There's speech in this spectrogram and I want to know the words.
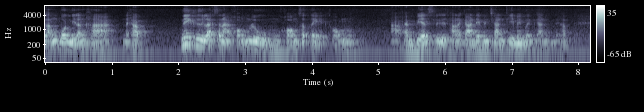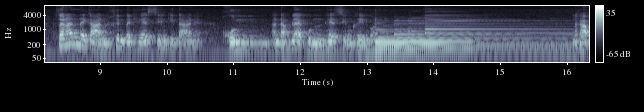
หลังบนมีหลังคานะครับ นี่คือลักษณะของรูมของสเตทของแอมเบียนซ์หรือสถานการณ์เด m ม n ชันที่ไม่เหมือนกันนะครับเพราะฉะนั้นในการขึ้นไปเทสเสียงกีตาร์เนี่ยคุณอันดับแรกคุณเทสเสียงคลีนก่อนนะครับ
